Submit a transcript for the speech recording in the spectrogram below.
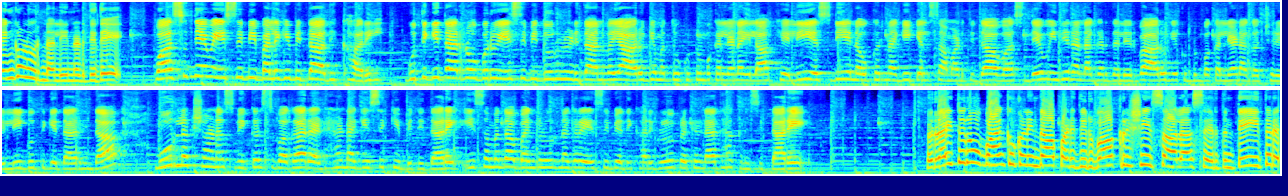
ಬೆಂಗಳೂರಿನಲ್ಲಿ ನಡೆದಿದೆ. ವಾಸುದೇವ್ ಎಸಿಬಿ ಬಲೆಗೆ ಬಿದ್ದ ಅಧಿಕಾರಿ ಗುತ್ತಿಗೆದಾರರೊಬ್ಬರು ಎಸಿಬಿ ದೂರು ನೀಡಿದ ಅನ್ವಯ ಆರೋಗ್ಯ ಮತ್ತು ಕುಟುಂಬ ಕಲ್ಯಾಣ ಇಲಾಖೆಯಲ್ಲಿ ಎಸ್ಡಿಎ ನೌಕರನಾಗಿ ಕೆಲಸ ಮಾಡುತ್ತಿದ್ದ ವಾಸುದೇವ್ ಇಂದಿರಾನಗರದಲ್ಲಿರುವ ಆರೋಗ್ಯ ಕುಟುಂಬ ಕಲ್ಯಾಣ ಕಚೇರಿಯಲ್ಲಿ ಗುತ್ತಿಗೆದಾರರಿಂದ ಮೂರು ಲಕ್ಷ ಹಣ ಸ್ವೀಕರಿಸುವಾಗ ರೆಡ್ ಹ್ಯಾಂಡ್ ಆಗಿ ಸಿಕ್ಕಿ ಬಿದ್ದಿದ್ದಾರೆ ಈ ಸಂಬಂಧ ಬೆಂಗಳೂರು ನಗರ ಎಸಿಬಿ ಅಧಿಕಾರಿಗಳು ಪ್ರಕರಣ ದಾಖಲಿಸಿದ್ದಾರೆ. ರೈತರು ಬ್ಯಾಂಕುಗಳಿಂದ ಪಡೆದಿರುವ ಕೃಷಿ ಸಾಲ ಸೇರಿದಂತೆ ಇತರೆ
